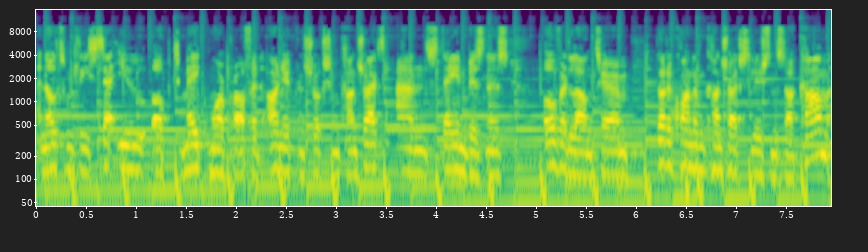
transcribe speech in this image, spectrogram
and ultimately set you up to make more profit on your construction contracts and stay in business over the long term. Go to quantumcontractsolutions.com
